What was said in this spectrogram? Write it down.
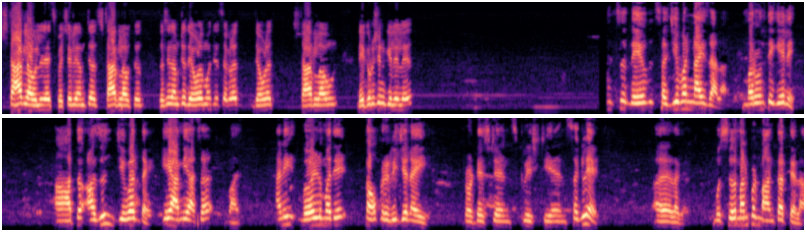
स्टार लावलेले आहेत. स्पेशली आमच्या स्टार लावतात. तसेच आमच्या देवळामध्ये सगळ्या देवळात स्टार लावून डेकोरेशन केलेले आहेत. आमचं देव सजीवन नाही झाला. मरून ते गेले. आता अजून जिवंत आहे. हे आम्ही असं मान आणि वर्ल्डमध्ये टॉप रिलिजन आहे. प्रोटेस्टंट ख्रिश्चियन सगळे आहेत. अलग मुसलमान पण मानतात त्याला.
